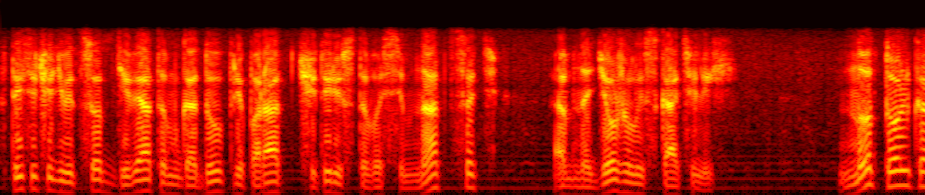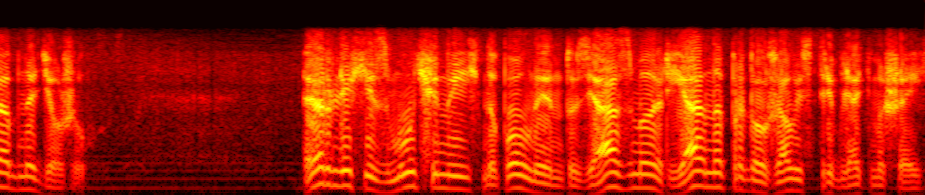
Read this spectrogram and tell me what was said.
В 1909 году препарат 418 обнадежил искателей. Но только обнадежил. Эрлих, измученный, но полный энтузиазма, рьяно продолжал истреблять мышей.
